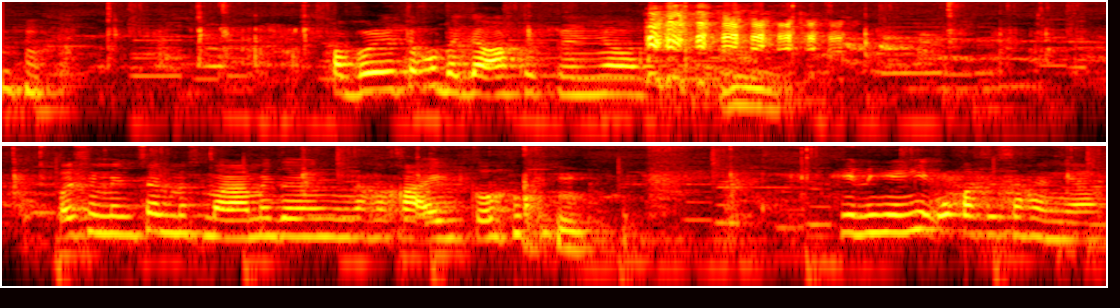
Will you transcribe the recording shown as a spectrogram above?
Paborito ko ba daw ang pipino? Kasi minsan mas marami daw yung nakakain ko. Hinihingi ko kasi sa kanya.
